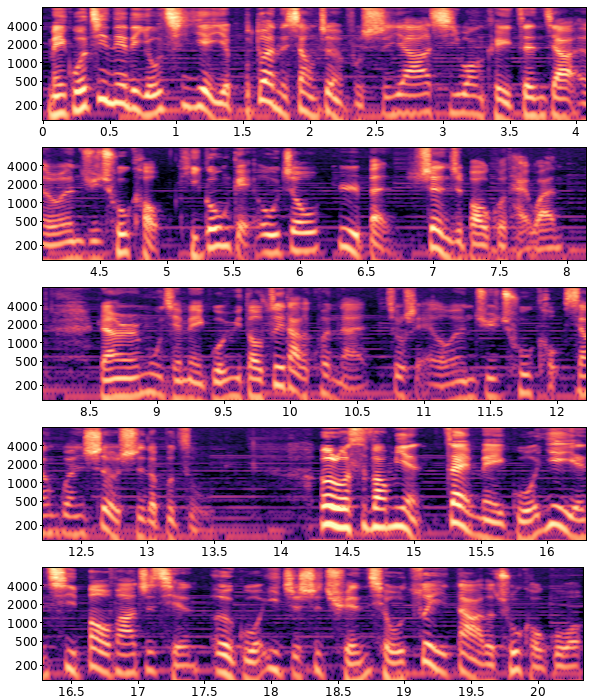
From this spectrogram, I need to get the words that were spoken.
美国境内的油气业也不断的向政府施压，希望可以增加 LNG 出口，提供给欧洲、日本，甚至包括台湾。然而，目前美国遇到最大的困难就是 LNG 出口相关设施的不足。俄罗斯方面，在美国页岩气爆发之前，俄国一直是全球最大的出口国，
